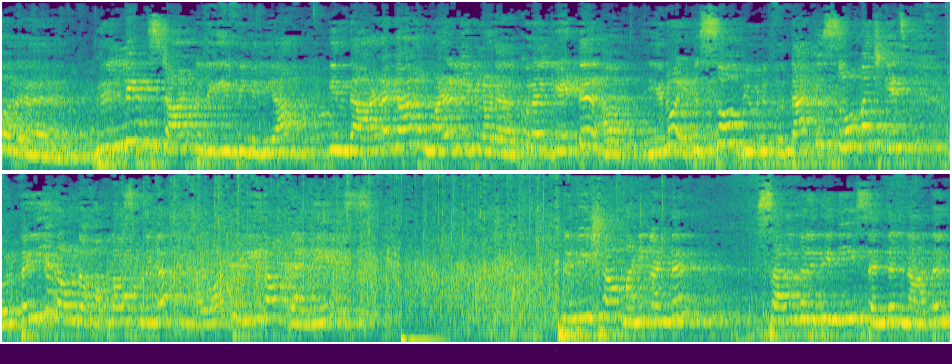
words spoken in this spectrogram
ஒரு brilliant start to the evening இல்லையா இந்த அழகான மழலைகளோட குரல் கேட்டு you know it is so beautiful thank you so much kids ஒரு பெரிய ரவுண்ட் ஆஃப் அப்ளாஸ் கொடுங்க. I want to read off the names Krisha Manikandan Salmiruthini Senthilnathan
